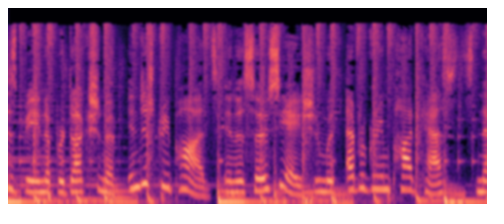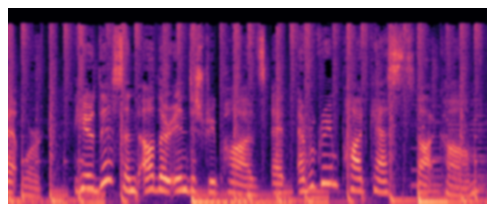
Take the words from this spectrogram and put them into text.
has been a production of Industry Pods in association with Evergreen Podcasts Network. Hear this and other industry pods at evergreenpodcasts.com,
